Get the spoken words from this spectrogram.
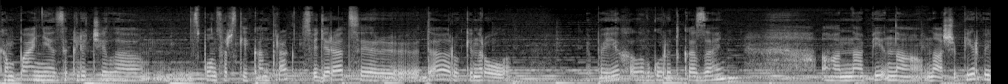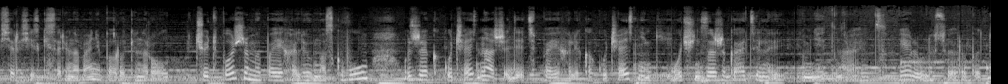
Компания заключила спонсорский контракт с Федерацией да, рок-н-ролла. Я поехала в город Казань а, на, на наши первые всероссийские соревнования по рок-н-роллу. Чуть позже мы поехали в Москву уже как участники. Наши дети поехали как участники. Очень зажигательный. Мне это нравится. Я люблю свою работу.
